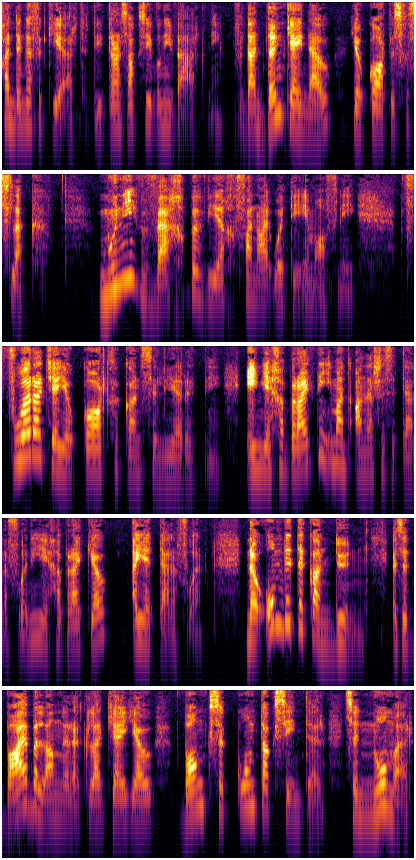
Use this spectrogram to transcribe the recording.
gaan dinge verkeerd. Die transaksie wil nie werk nie. Dan dink jy nou jou kaart is gesluk. Moenie wegbeweeg van daai ATM af nie voordat jy jou kaart gekanselleer het nie en jy gebruik nie iemand anders se telefoon nie, jy gebruik jou eie telefoon. Nou om dit te kan doen, is dit baie belangrik dat jy jou bank se kontaksenter se nommer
